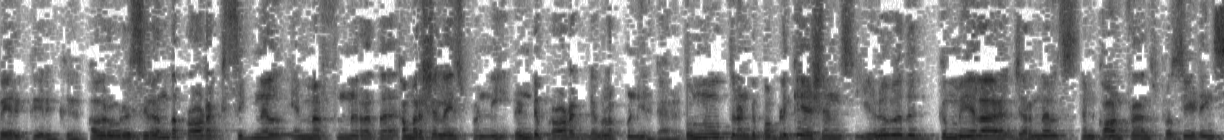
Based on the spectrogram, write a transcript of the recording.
பேருக்கு இருக்கு அவர் ஒரு சிறந்த ப்ராடக்ட் சிக்னல் எம்எஃப் கமர்ஷியலைஸ் பண்ணி ரெண்டு ப்ராடக்ட் டெவலப் பண்ணிருக்காரு தொண்ணூத்தி ரெண்டு பப்ளிகேஷன்ஸ் எழுபதுக்கும் மேலாக ஜர்னல்ஸ் அண்ட் கான்பரன்ஸ் ப்ரொசீடிங்ஸ்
